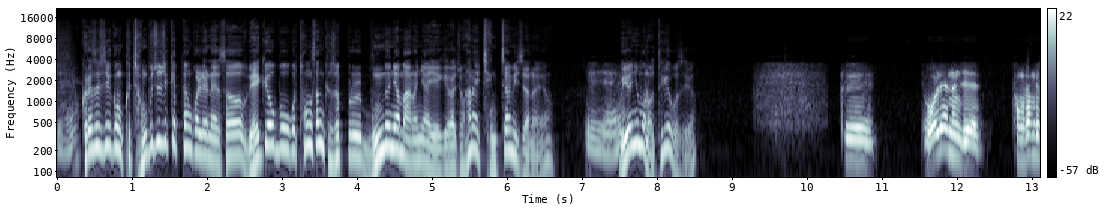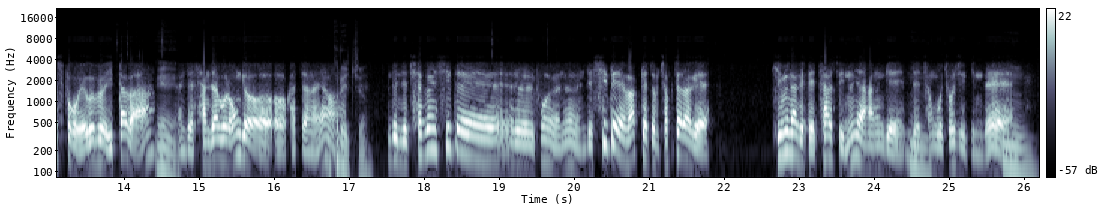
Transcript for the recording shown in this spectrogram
네. 그래서 지금 그 정부 조직 개편 관련해서 외교부하고 통상교섭부를 묶느냐 마느냐 얘기가 좀 하나의 쟁점이잖아요. 예, 예. 의원님은 어떻게 보세요? 그 원래는 이제 통상교섭부가 외교부에 있다가 예. 이제 산잡으로 옮겨 갔잖아요. 그랬죠. 근데 이제 최근 시대를 보면은 이제 시대에 맞게 좀 적절하게 기민하게 대처할 수 있느냐 하는 게 이제 음. 정부 조직인데 음.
